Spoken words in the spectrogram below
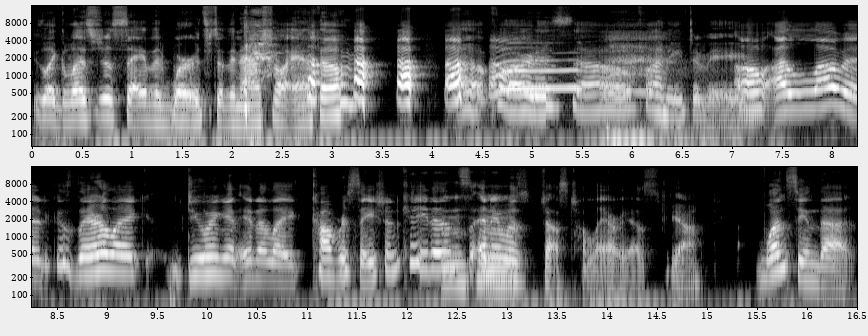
He's like, let's just say the words to the national anthem. that part is so funny to me. oh i love it because they're like doing it in a like conversation cadence and it Mhm. was just hilarious Yeah. one scene that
